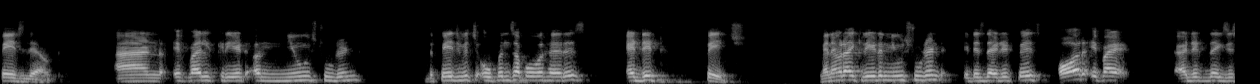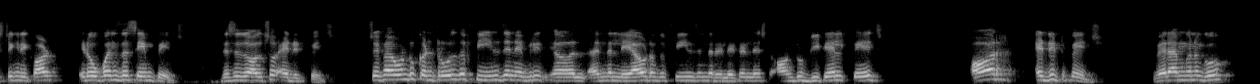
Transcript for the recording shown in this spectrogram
page layout. And if I'll create a new student, the page which opens up over here is edit page. Whenever I create a new student, it is the edit page. Or if I edit the existing record, it opens the same page. This is also edit page. So if I want to control the fields and every uh, and the layout of the fields in the related list onto detail page or edit page, where I'm gonna go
